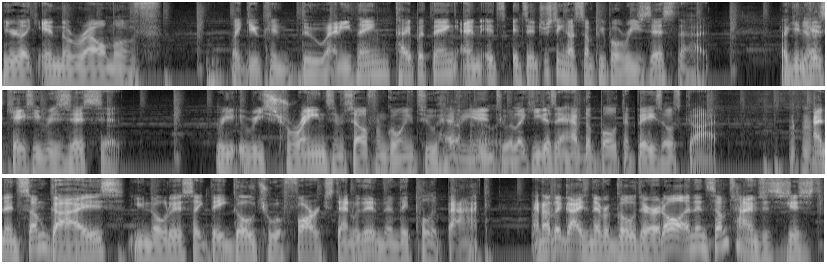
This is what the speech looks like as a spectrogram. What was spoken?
You're like in the realm of like you can do anything type of thing, and it's it's interesting how some people resist that. Like in Yeah. his case, he resists it, Re- restrains himself from going too heavy Definitely. into it. Like he doesn't have the boat that Bezos got. And then some guys, you notice, like they go to a far extent with it, and then they pull it back. And other guys never go there at all. And then sometimes it's just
